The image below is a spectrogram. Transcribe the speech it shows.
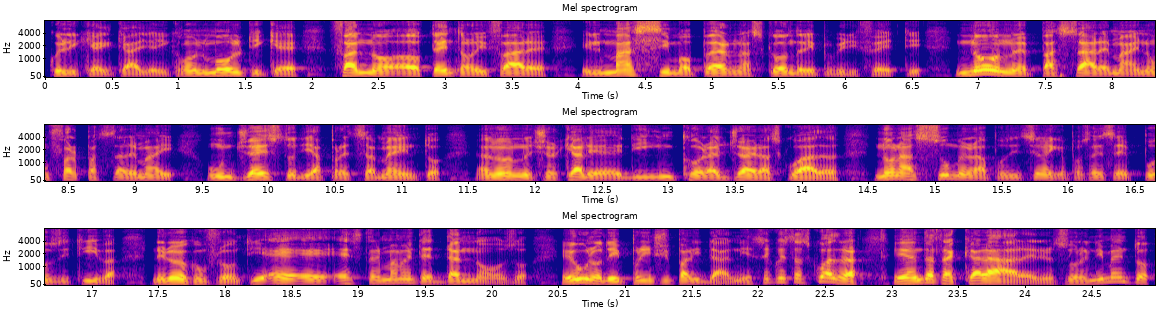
quelli che è il Cagliari, con molti che fanno o tentano di fare il massimo per nascondere nascondere i propri difetti, non passare mai, non far passare mai un gesto di apprezzamento, non cercare di incoraggiare la squadra, non assumere una posizione che possa essere positiva nei loro confronti è, è estremamente dannoso, è uno dei principali danni. E se questa squadra è andata a calare nel suo rendimento,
